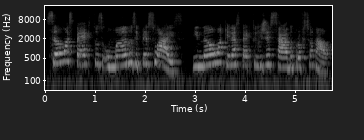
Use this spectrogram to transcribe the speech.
são aspectos humanos e pessoais e não aquele aspecto engessado profissional.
